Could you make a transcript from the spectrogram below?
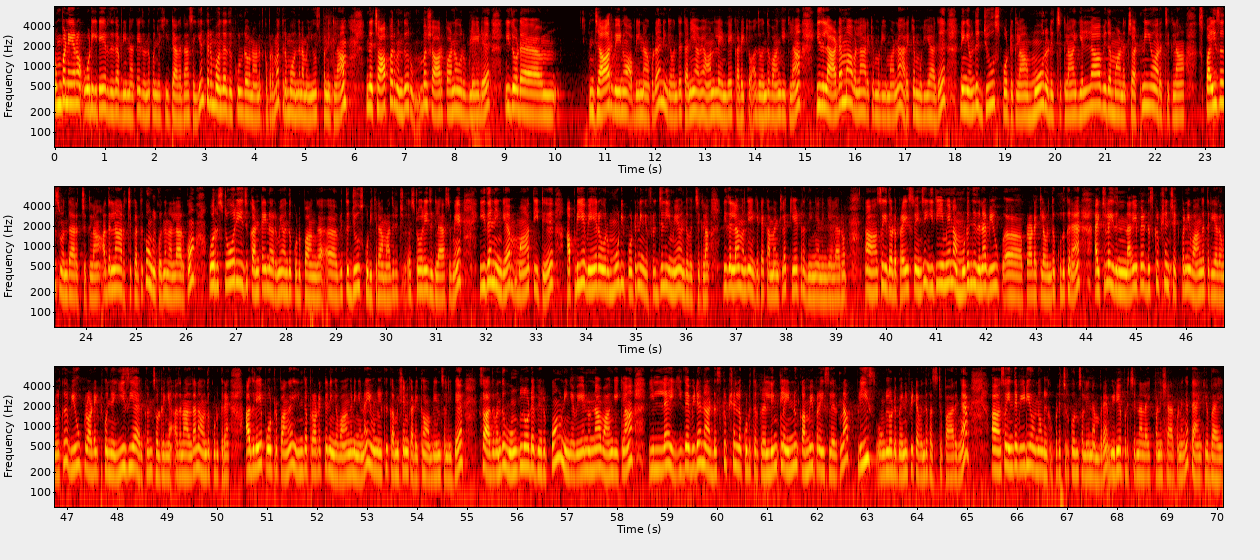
ரொம்ப நேரம் ஓடிக்கிட்டே இருந்தது அப்படின்னாக்கா இது வந்து கொஞ்சம் ஹீட் ஆக தான் செய்யும். திரும்ப வந்து அது கூல் டவுன் ஆனதுக்கப்புறமா திரும்ப வந்து நம்ம யூஸ் பண்ணிக்கலாம். இந்த சாப்பர் வந்து ரொம்ப ஷார்ப்பான ஒரு பிளேடு இதோட um, ஜார் வேணும் அப்படின்னா கூட நீங்கள் வந்து தனியாகவே ஆன்லைன்லேயே கிடைக்கும். அது வந்து வாங்கிக்கலாம். இதில் அடமாவெல்லாம் அரைக்க முடியுமான்னா அரைக்க முடியாது. நீங்கள் வந்து ஜூஸ் போட்டுக்கலாம் மோர் அடிச்சுக்கலாம் எல்லா விதமான சட்னியும் அரைச்சிக்கலாம் ஸ்பைசஸ் வந்து அரைச்சிக்கலாம். அதெல்லாம் அரைச்சிக்கிறதுக்கு உங்களுக்கு வந்து நல்லாயிருக்கும். ஒரு ஸ்டோரேஜ் கண்டெய்னருமே வந்து கொடுப்பாங்க. வித் ஜூஸ் குடிக்கிற மாதிரி ஸ்டோரேஜ் கிளாஸுமே. இதை நீங்கள் மாற்றிட்டு அப்படியே வேறு ஒரு மூடி போட்டு நீங்கள் ஃப்ரிட்ஜ்லேயுமே வந்து வச்சுக்கலாம். இதெல்லாம் வந்து என்கிட்ட கமெண்ட்டில் கேட்டிருந்தீங்க நீங்கள் எல்லோரும். ஸோ இதோட ப்ரைஸ் ரேஞ்சு இதையுமே நான் முடிஞ்சதுன்னா வியூ ப்ராடக்ட்டில் வந்து கொடுக்குறேன். ஆக்சுவலாக இது நிறைய பேர் டிஸ்கிரிப்ஷன் செக் பண்ணி வாங்க தெரியாதவங்களுக்கு வியூ ப்ராடக்ட் கொஞ்சம் ஈஸியாக இருக்குன்னு சொல்கிறீங்க அதனால தான் நான் வந்து கொடுக்குறேன். அதிலே போட்டிருப்பாங்க இந்த ப்ராடக்ட்டை நீங்கள் வாங்கினீங்கன்னா இவங்களுக்கு கமிஷன் கிடைக்கும் அப்படின்னு சொல்லிட்டு. ஸோ அது வந்து உங்களோட விருப்பம். நீங்கள் வேணும்னா வாங்கிக்கலாம். இல்லை இதை விட நான் டிஸ்கிரிப்ஷனில் கொடுத்துருக்குற லிங்க்கில் இன்னும் கம்மி ப்ரைஸில் இருக்குன்னா ப்ளீஸ் உங்களோட பெனிஃபிட்டை வந்து ஃபஸ்ட்டு பாருங்கள் ஸோ இந்த வீடியோ வந்து உங்களுக்கு பிடிச்சிருக்குன்னு சொல்லி நம்புகிறேன் வீடியோ பிடிச்சிருந்தா லைக் பண்ணி ஷேர் பண்ணுங்கள் தேங்க்யூ பை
